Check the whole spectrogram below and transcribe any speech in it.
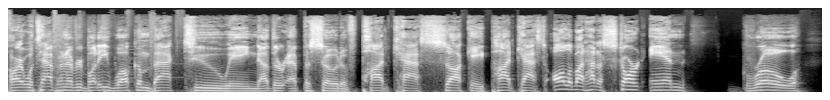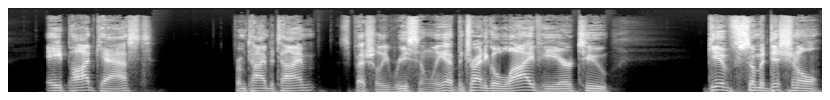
All right, what's happening, everybody? Welcome back to another episode of Podcasts Suck, a podcast all about how to start and grow a podcast from time to time, especially recently. I've been trying to go live here to give some additional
